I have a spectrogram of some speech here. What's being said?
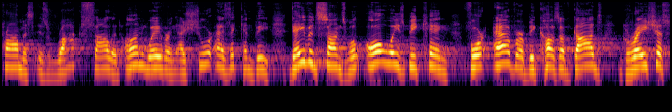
promise is rock solid, unwavering, as sure as it can be. David's sons will always be king forever because of God's gracious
